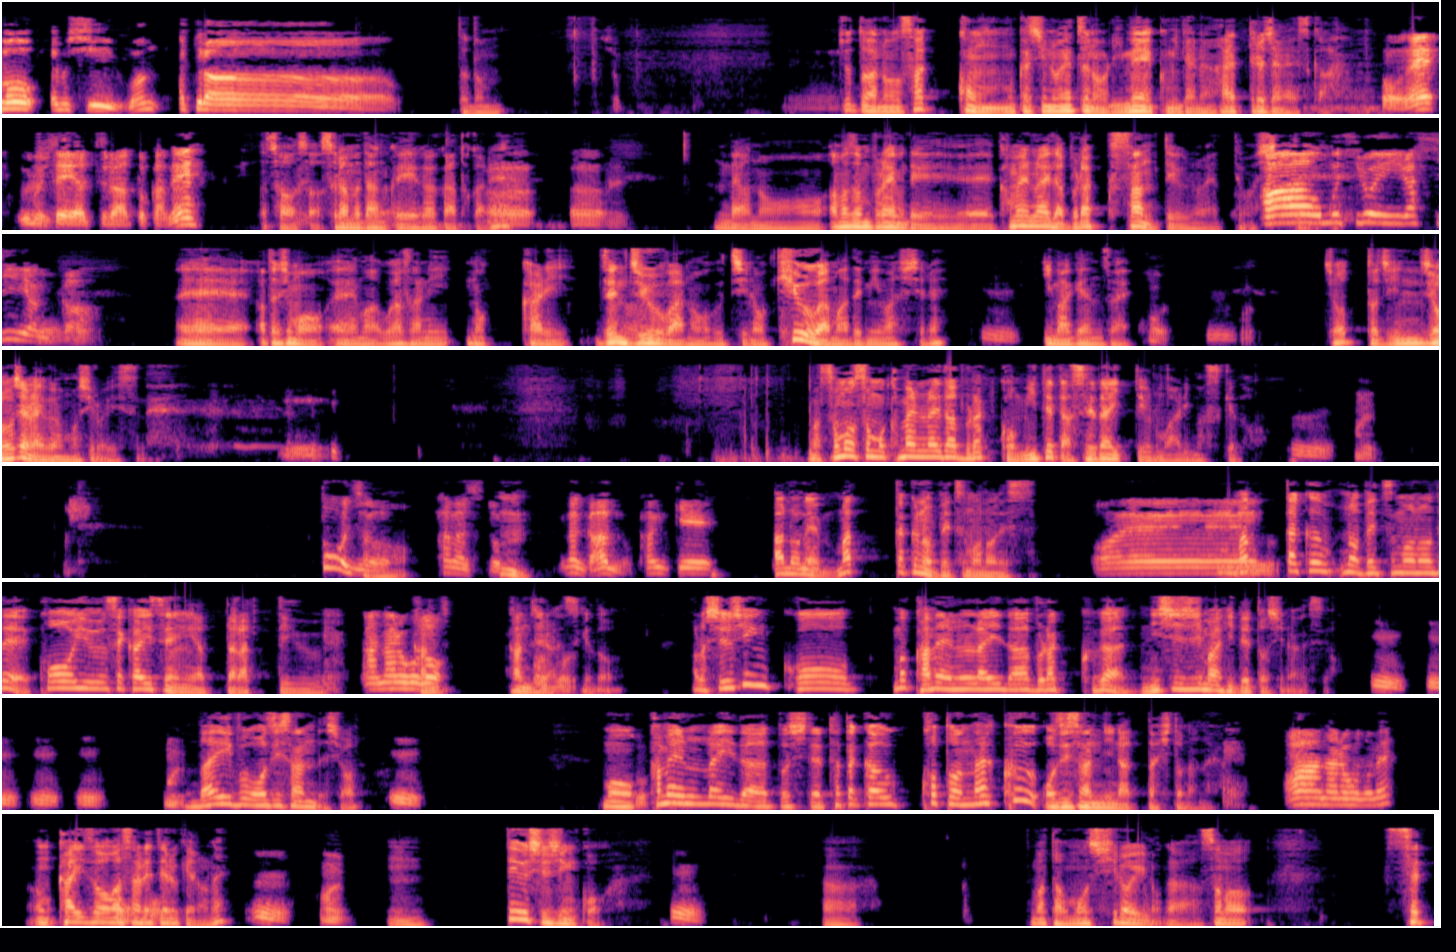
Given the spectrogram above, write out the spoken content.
4MC1 アキラードドン。ちょっとあの、昨今昔のやつのリメイクみたいなの流行ってるじゃないですか。そうね。うるせえ奴らとかね。そうそう、スラムダンク映画化とかね。うん。うん。で、あのー、アマゾンプライムで、仮面ライダーブラックサンっていうのをやってまして。ああ、面白いらしいやんか。ええ私も、ええまあ噂に乗っかり、全10話のうちの9話まで見ましてね。うん。今現在。うん。ちょっと尋常じゃないぐらい面白いですね。えーまあそもそも仮面ライダーブラックを見てた世代っていうのもありますけど。うん。はい当時のその、話とう、ん。なんかあんの？関係？あのね、全くの別物です。えまー。全くの別物で、こういう世界線やったらっていうあ、なるほど。感じなんですけど。あの、主人公の仮面ライダーブラックが西島秀俊なんですよ。うん、うん、うん、うん。だいぶおじさんでしょ？うん。もう仮面ライダーとして戦うことなくおじさんになった人なのよ。ああ、なるほどね。うん、改造はされてるけどね。うん。うん。っていう主人公。うん。うん。また面白いのが、その、設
